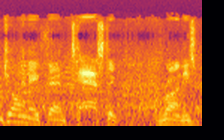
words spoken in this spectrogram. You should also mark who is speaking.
Speaker 1: enjoying a fantastic run. He's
